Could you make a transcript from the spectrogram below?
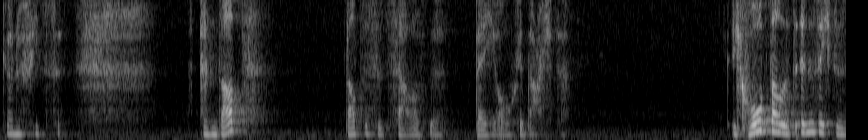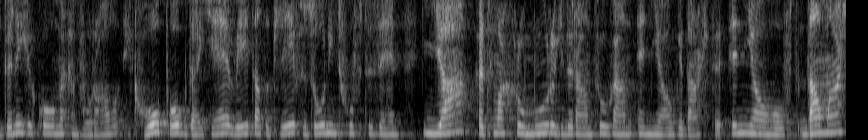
kunnen fietsen. En dat, dat is hetzelfde bij jouw gedachten. Ik hoop dat het inzicht is binnengekomen en vooral, ik hoop ook dat jij weet dat het leven zo niet hoeft te zijn. Ja, het mag rumoerig eraan toe gaan in jouw gedachten, in jouw hoofd. Dat mag.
